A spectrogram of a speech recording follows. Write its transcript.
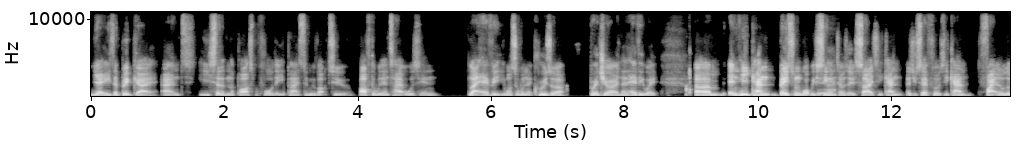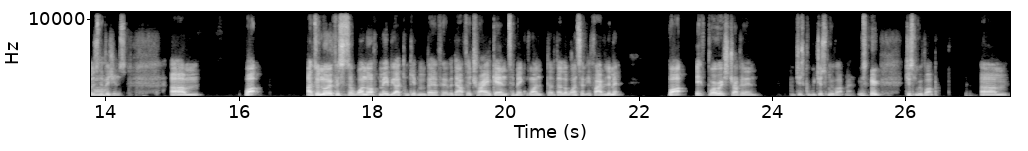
yeah, he's a big guy, and he said in the past before that he plans to move up to after winning titles in light heavy. He wants to win a cruiser, bridger, and then heavyweight. Um, and he can, based on what we've seen in terms of his size, he can, as you said, Flowz, he can fight in all those Mm. divisions. Um, but I don't know if this is a one-off. Maybe I can give him benefit of the doubt to try again to make one the, the 175 limit. But if Bro is struggling, we just we just move up, man. just move up. Um,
